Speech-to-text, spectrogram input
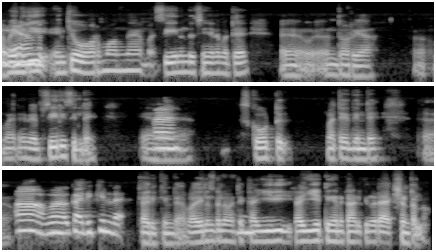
അപ്പൊ എനിക്ക് എനിക്ക് ഓർമ്മ വന്ന സീൻ എന്താ വെച്ച് കഴിഞ്ഞാൽ മറ്റേ എന്താ പറയാ മറ്റേ വെബ് സീരീസ് ഇല്ലേ. സ്കൂട്ട് മറ്റേ ഇതിന്റെ കരിക്കിന്റെ. കരിക്കിന്റെ. അപ്പൊ അതിലുണ്ടല്ലോ മറ്റേ കൈ കൈയിട്ട് ഇങ്ങനെ കാണിക്കുന്ന ഒരു ആക്ഷൻ ഉണ്ടല്ലോ.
